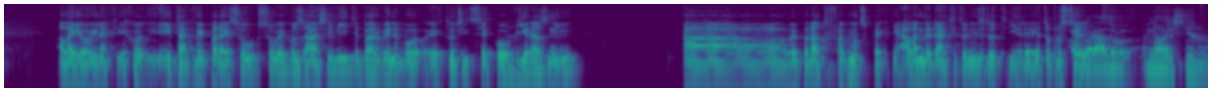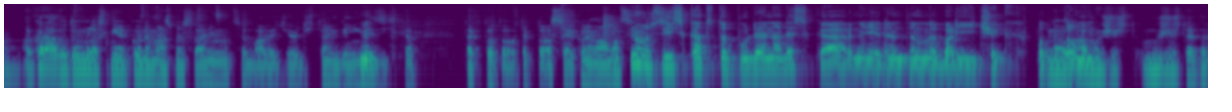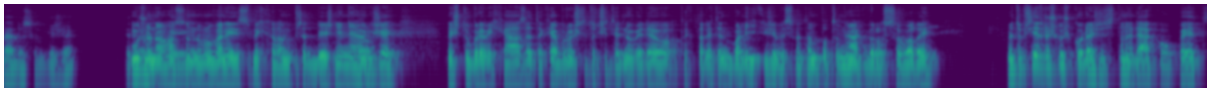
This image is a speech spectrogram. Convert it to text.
ale jo, jinak jako, i tak vypadají, jsou, jsou jako zářivý ty barvy, nebo jak to říct, jako Hmm. výrazný a vypadá to fakt moc pěkně, ale nedá ti to nic do té hry, je to prostě... akorát, no jasně no, akorát o tom vlastně jako nemá smysl ani moc se bavit, že jo, když to někdy někde Hmm. získat, tak toto, tak to asi jako nemá moc No, získat to půjde na deskárně, jeden tenhle balíček potom. no a můžeš, můžeš to jako dát do soutěže? To Můžu, no, jsem domluvený s Michalem předběžně nějak, Jo. že než to bude vycházet, tak já budu ještě točit jedno video, tak tady ten balík, že bychom tam potom nějak vylosovali. Mně to přijde trošku škoda, že se to nedá koupit,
